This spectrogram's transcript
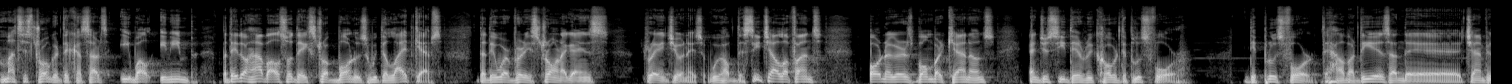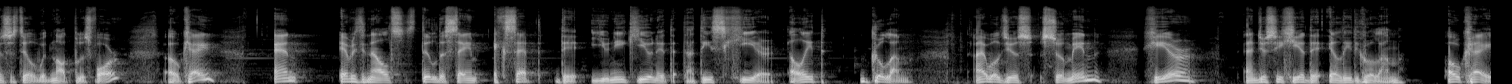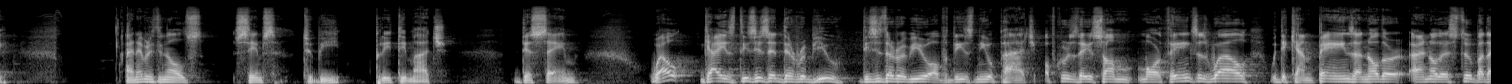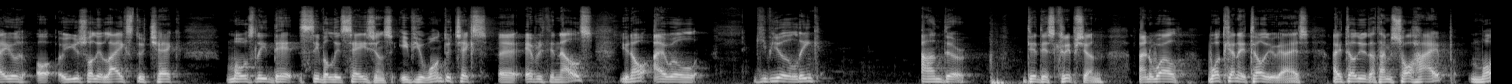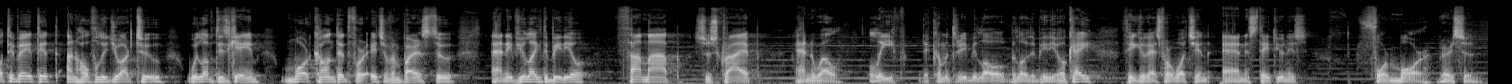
much stronger, the Hussars, well, in Imp. But they don't have also the extra bonus with the light caps, that they were very strong against range units. We have the Siege Elephants, Onagers, Bombard Cannons, and you see they recover the plus 4 the plus four, the halberdiers and the champions still with not plus four. Okay. And everything else still the same except the unique unit that is here, Elite Ghulam. I will just zoom in here and you see here the Elite Ghulam. Okay. And everything else seems to be pretty much the same well, guys, this is the review. This is the review of this new patch. Of course, there is some more things as well with the campaigns and other and other stuff. But I uh, usually likes to check mostly the civilizations. If you want to check uh, everything else, you know, I will give you a link under the description. And well, what can I tell you guys? I tell you that I'm so hype, motivated, and hopefully you are too. We love this game. More content for Age of Empires 2. And if you like the video, thumb up, subscribe, and well, leave the commentary below below the video, okay? Thank you guys for watching and stay tuned for more very soon.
